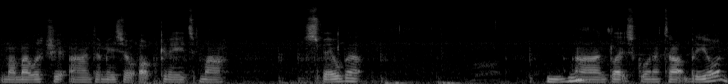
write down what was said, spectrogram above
my military, and I may as well upgrade my spell bit. Mhm. And let's go and attack Brionne.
